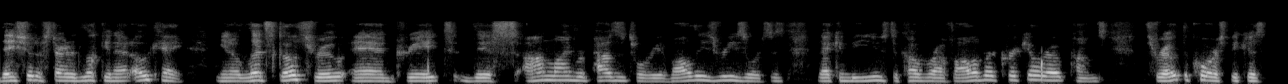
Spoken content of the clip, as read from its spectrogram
They should have started looking at, okay, you know, let's go through and create this online repository of all these resources that can be used to cover off all of our curricular outcomes throughout the course because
